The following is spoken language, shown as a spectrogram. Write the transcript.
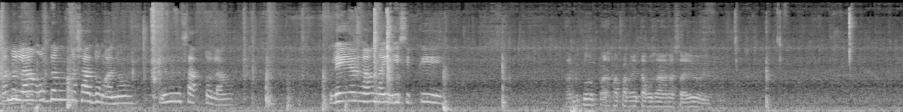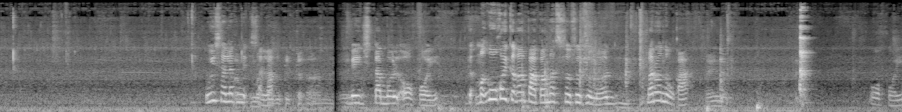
Ano lang, huwag lang masyadong ano. Yung sakto lang. Layer lang naiisip ko eh. Sabi ko, pa- papakita ko sana sa iyo eh. Uy, salap ni... Salap? magpagupit ka sa ano. Vegetable okoy. Mag-ukoy ka nga, Papa, mas susunod. Hmm. Marunong ka? Okoy.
